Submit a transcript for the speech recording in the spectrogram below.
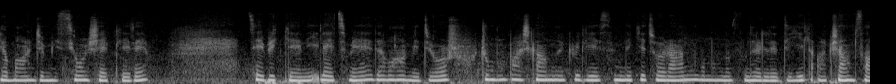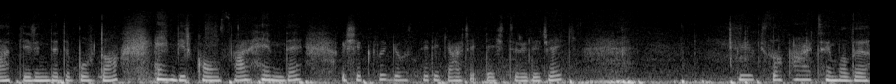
yabancı misyon şefleri tebriklerini iletmeye devam ediyor. Cumhurbaşkanlığı Külliyesi'ndeki tören bununla sınırlı değil. Akşam saatlerinde de burada hem bir konser hem de ışıklı gösteri gerçekleştirilecek. Büyük Zafer temalı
